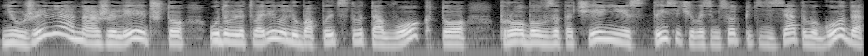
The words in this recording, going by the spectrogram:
неужели она жалеет, что удовлетворила любопытство того, кто пробыл в заточении с 1850 года,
